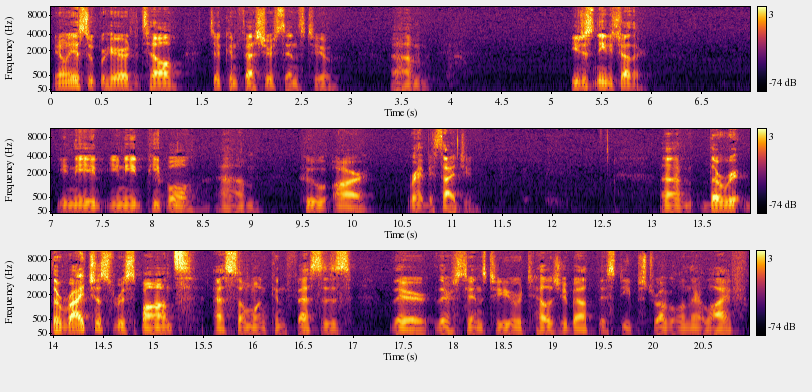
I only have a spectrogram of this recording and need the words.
You don't need a superhero to tell, to confess your sins to. Um, you just need each other. You need, you need people um, who are right beside you. Um, the, the righteous response as someone confesses their, their sins to you or tells you about this deep struggle in their life,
